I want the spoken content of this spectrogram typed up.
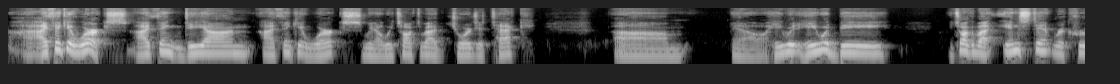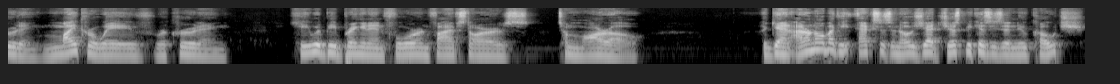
I, think it works. I think Deion. I think it works. You know, we talked about Georgia Tech. Um, you know, he would he would be. You talk about instant recruiting, microwave recruiting. He would be bringing in four and five stars tomorrow. Again, I don't know about the X's and O's yet, just because he's a new coach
